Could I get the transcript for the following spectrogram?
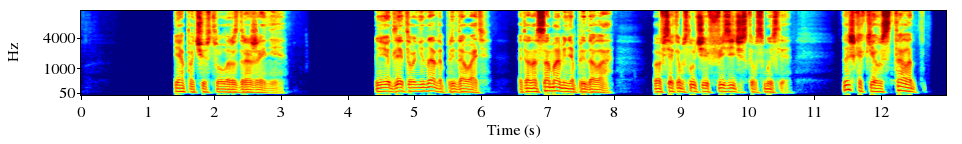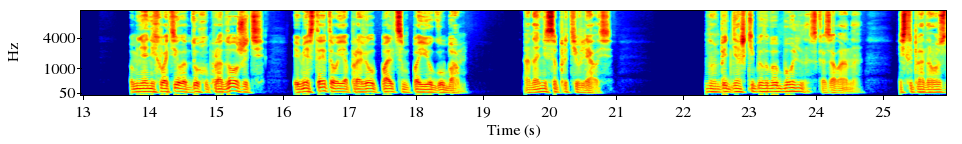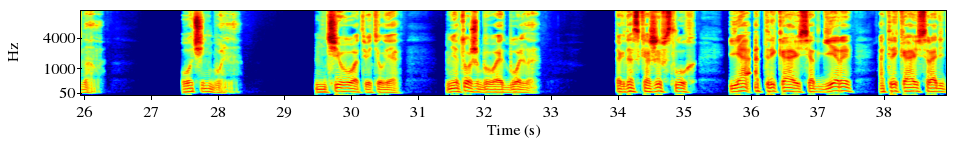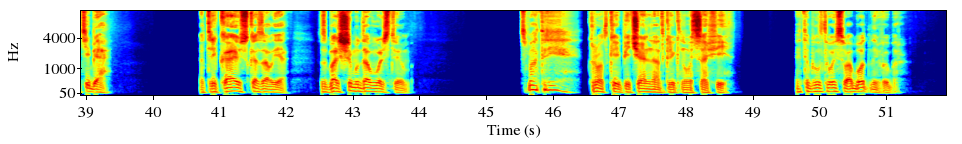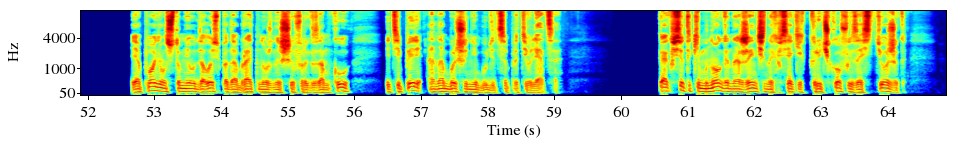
Я почувствовал раздражение. Мне для этого не надо предавать. Это она сама меня предала. Во всяком случае, в физическом смысле. Знаешь, как я устал от... У меня не хватило духу продолжить, и вместо этого я провел пальцем по ее губам. Она не сопротивлялась. «Но бедняжке было бы больно», — сказала она, — «если бы она узнала. Очень больно». «Ничего», — ответил я, — «мне тоже бывает больно». «Тогда скажи вслух, я отрекаюсь от Геры, отрекаюсь ради тебя». «Отрекаюсь», — сказал я, — «с большим удовольствием». «Смотри», — кротко и печально откликнулась Софи. «Это был твой свободный выбор». Я понял, что мне удалось подобрать нужный шифр к замку, и теперь она больше не будет сопротивляться. Как все-таки много на женщинах всяких крючков и застежек,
